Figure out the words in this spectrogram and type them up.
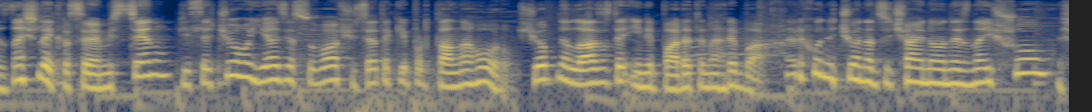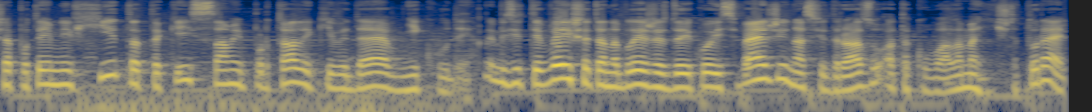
Знайшли красиву місцину, після чого я з'ясував, що це таки портал нагору, щоб не лазити і не парити на грибах. Наверху нічого надзвичайного не знайшов, лише потаємний вхід та такий самий портал, який веде в нікуди. Коли ми звідти вийшли та наближились до якоїсь вежі, нас відразу атакувала магічна турель.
